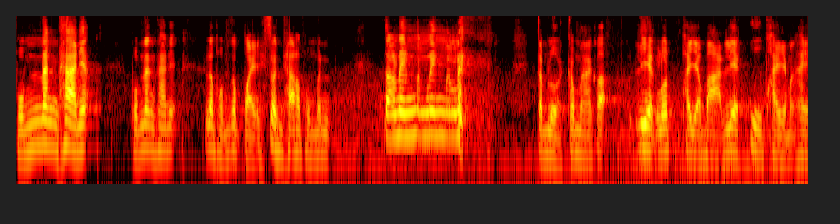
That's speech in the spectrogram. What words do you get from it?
ผมนั่งท่าเนี้ย ผมนั่งท่าเนี้ย แล้วผมก็ปล่อยส้นเท้าผมมันต้องเน่งต้องเน่งต้องเน่งตำรวจก็มาก็เรียกรถพยาบาลเรียกกู้ภัยมาให้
